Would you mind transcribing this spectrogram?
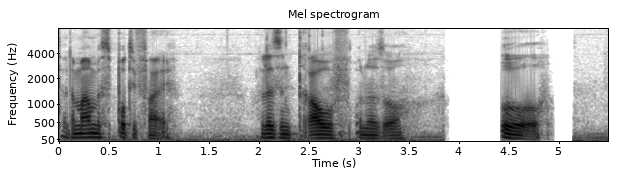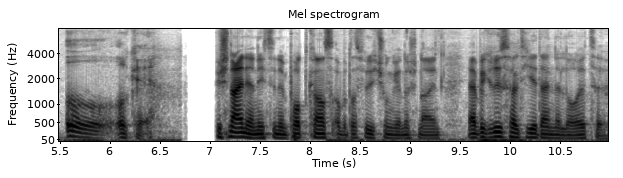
Deine Mom ist Spotify. Alle sind drauf oder so. Oh. Oh, okay. Wir schneiden ja nichts in dem Podcast, aber das würde ich schon gerne schneiden. Ja, begrüß halt hier deine Leute.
